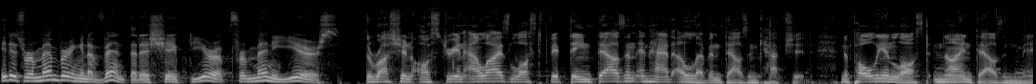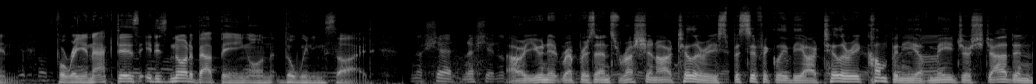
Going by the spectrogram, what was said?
It is remembering an event that has shaped Europe for many years. The Russian Austrian allies lost 15,000 and had 11,000 captured. Napoleon lost 9,000 men. For reenactors, it is not about being on the winning side. Our unit represents Russian artillery, specifically the artillery company of Major Stadin.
